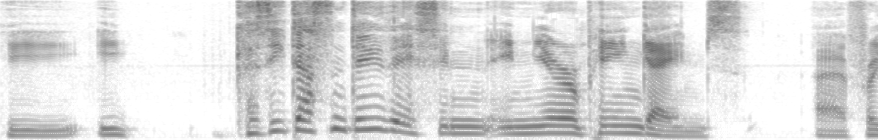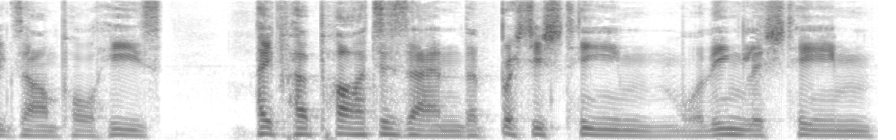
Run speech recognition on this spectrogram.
He he because he doesn't do this in in European games. Uh, for example, he's hyper partisan. The British team or the English team,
